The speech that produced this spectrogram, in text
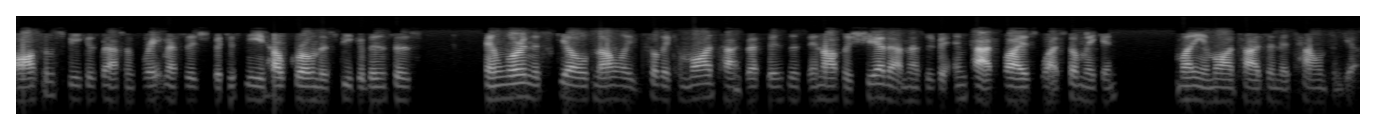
awesome speakers that have some great message, but just need help growing the speaker businesses and learn the skills not only so they can monetize that business and also share that message, but impact lives while still making money and monetizing their talents and gifts.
